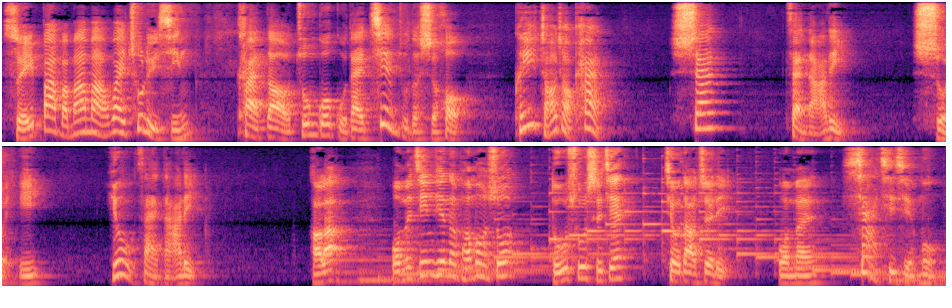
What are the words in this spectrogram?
随爸爸妈妈外出旅行，看到中国古代建筑的时候，可以找找看，山在哪里，水又在哪里。好了，我们今天的鹏鹏说读书时间就到这里，我们下期节目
